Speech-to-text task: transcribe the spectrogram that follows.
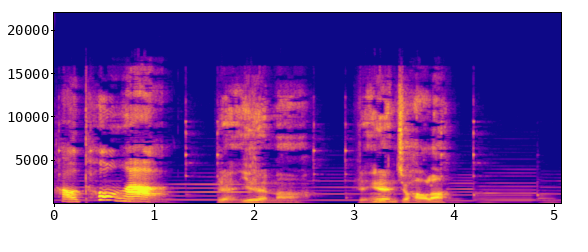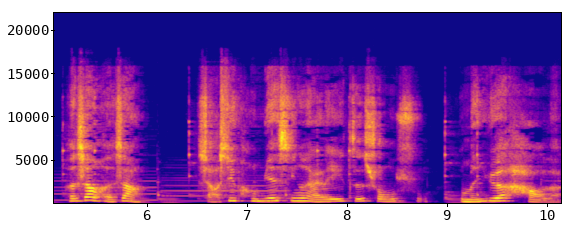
好痛啊！忍一忍嘛，忍一忍就好了。和尚，和尚，小溪旁边新来了一只松鼠，我们约好了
